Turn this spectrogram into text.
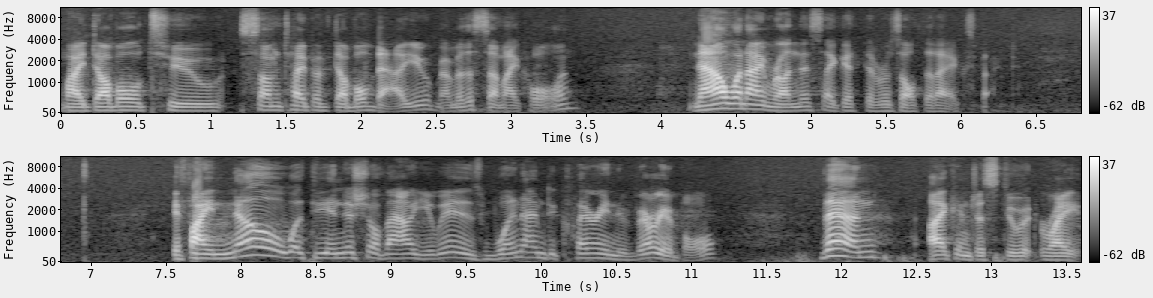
my double to some type of double value, remember the semicolon. Now when I run this, I get the result that I expect. If I know what the initial value is when I'm declaring the variable, then I can just do it right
